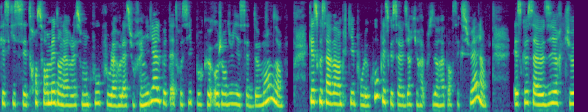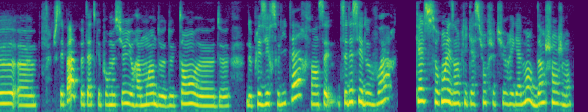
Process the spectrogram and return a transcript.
qu'est-ce qui s'est transformé dans la relation de couple ou la relation familiale peut-être aussi pour qu'aujourd'hui il y ait cette demande? Qu'est-ce que ça va impliquer pour le couple? Est-ce que ça veut dire qu'il y aura plus de rapports sexuels? Est-ce que ça veut dire que, euh, je sais pas, peut-être que pour monsieur, il y aura moins de, temps euh, de, de, plaisir solitaire? Enfin, c'est d'essayer de voir quelles seront les implications futures également d'un changement.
